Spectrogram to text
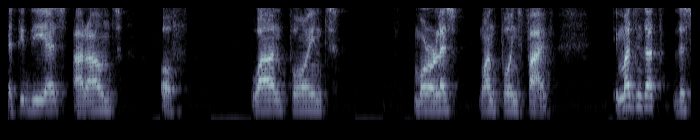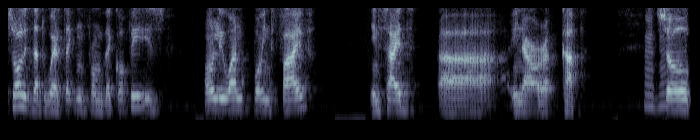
a TDS around of one point, more or less 1.5. Imagine that the solids that we're taking from the coffee is only 1.5 inside uh, in our cup. Mm-hmm. So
